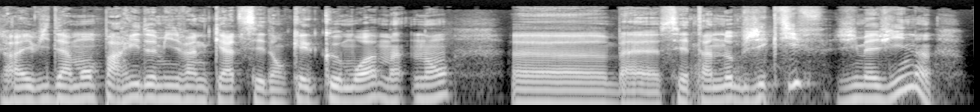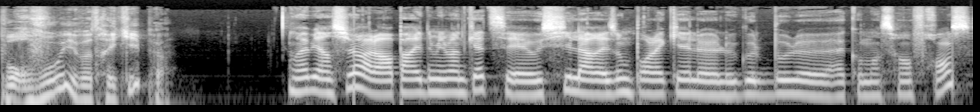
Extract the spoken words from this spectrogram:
Alors évidemment, Paris 2024, c'est dans quelques mois maintenant. Euh, bah, c'est un objectif, j'imagine, pour vous et votre équipe? Oui, bien sûr. Alors, Paris 2024, c'est aussi la raison pour laquelle euh, le goalball euh, a commencé en France.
